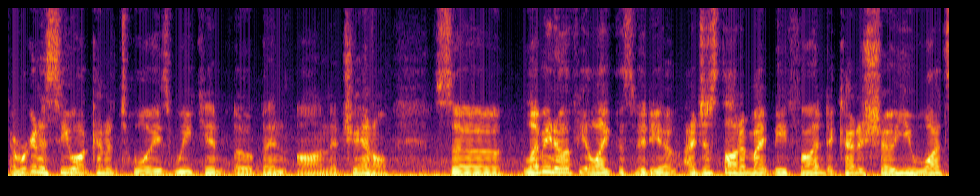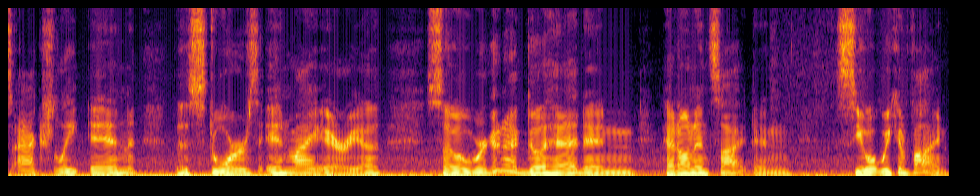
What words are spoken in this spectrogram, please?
and we're gonna see what kind of toys we can open on the channel. So let me know if you like this video. I just thought it might be fun to kind of show you what's actually in the stores in my area. So we're gonna go ahead and head on inside and see what we can find.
